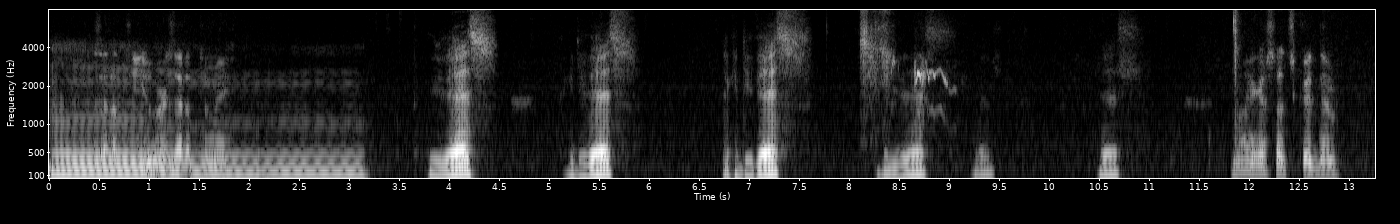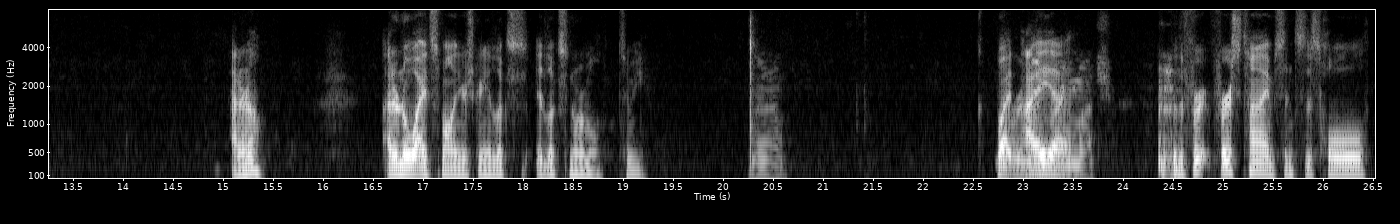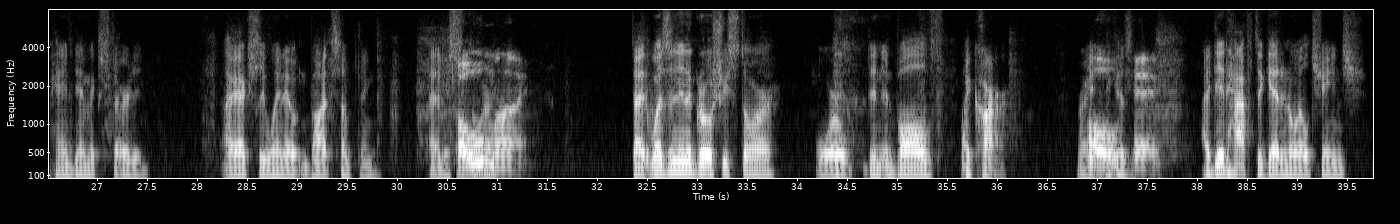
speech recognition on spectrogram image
Is that up to you or is that up to me? me? Do this. I can do this. I can do this. I can do this. This. This. Well, I guess that's good then. I don't know. I don't know why it's small on your screen. It looks it looks normal to me. I don't know. But I, uh, much. For the fir- first time since this whole pandemic started, I actually went out and bought something at a store Oh my! that wasn't in a grocery store or didn't involve my car. Right? Oh, because okay. I did have to get an oil change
